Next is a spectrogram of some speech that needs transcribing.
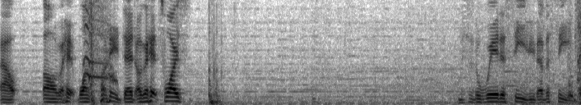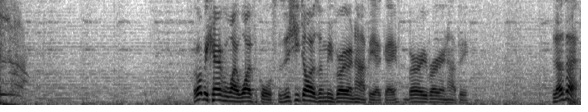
Ow. Oh, I got hit once. I'm dead. I got hit twice. This is the weirdest siege you've ever seen. I gotta be careful with my wife, of course, because if she dies, I'm gonna be very unhappy, okay? Very, very unhappy. Hello there.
